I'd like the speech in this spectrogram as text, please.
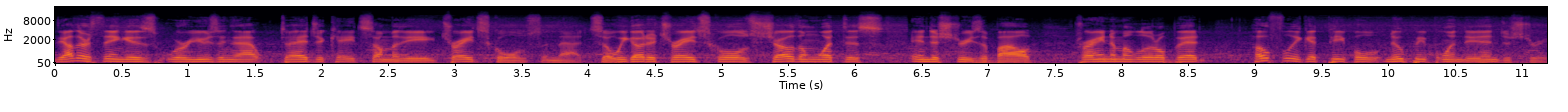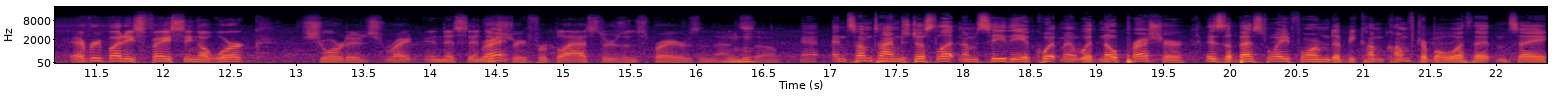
The other thing is we're using that to educate some of the trade schools in that. So we go to trade schools, show them what this industry's about, train them a little bit, hopefully get people, new people in the industry. Everybody's facing a work shortage, right, in this industry for blasters and sprayers and that. Mm-hmm. So Yeah, and sometimes just letting them see the equipment with no pressure is the best way for them to become comfortable with it and say,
